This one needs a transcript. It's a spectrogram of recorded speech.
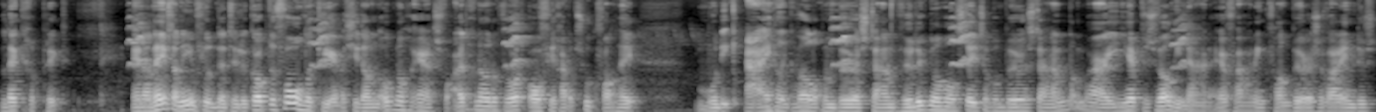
lek geprikt. En dat heeft dan invloed natuurlijk op de volgende keer. Als je dan ook nog ergens voor uitgenodigd wordt, of je gaat op zoek van, hey, moet ik eigenlijk wel op een beurs staan? Wil ik nog wel steeds op een beurs staan? Maar je hebt dus wel die nare ervaring van beurzen waarin dus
